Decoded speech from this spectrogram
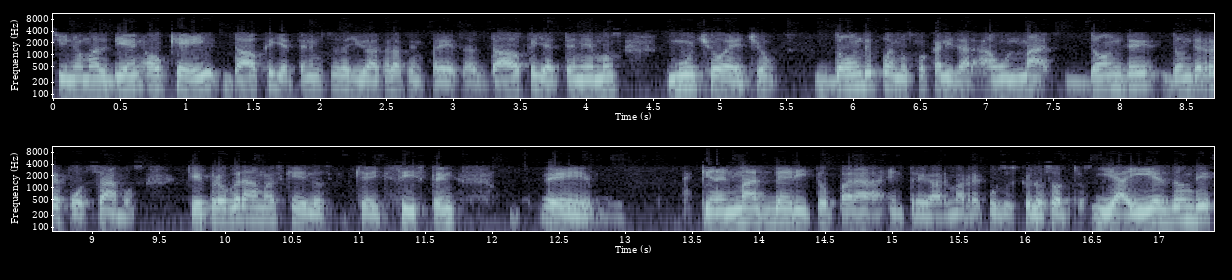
sino más bien, ok, dado que ya tenemos estas ayudas a las empresas, dado que ya tenemos mucho hecho, ¿dónde podemos focalizar aún más? ¿Dónde, dónde reforzamos? ¿Qué programas que, los, que existen eh, tienen más mérito para entregar más recursos que los otros? Y ahí es donde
